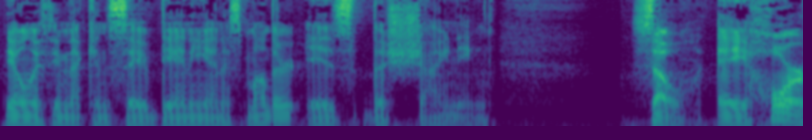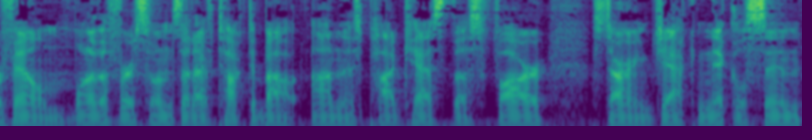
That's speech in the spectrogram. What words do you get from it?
The only thing that can save Danny and his mother is The Shining. So, a horror film, one of the first ones that I've talked about on this podcast thus far, starring Jack Nicholson,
